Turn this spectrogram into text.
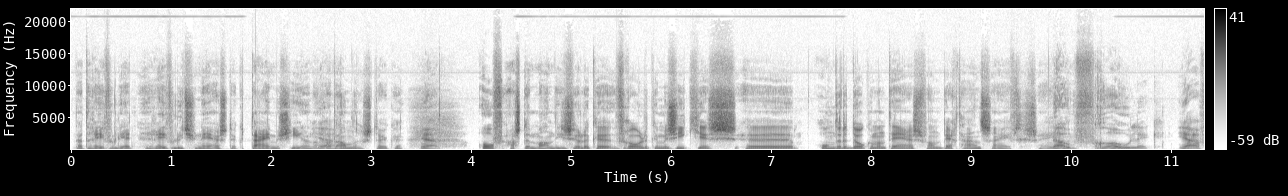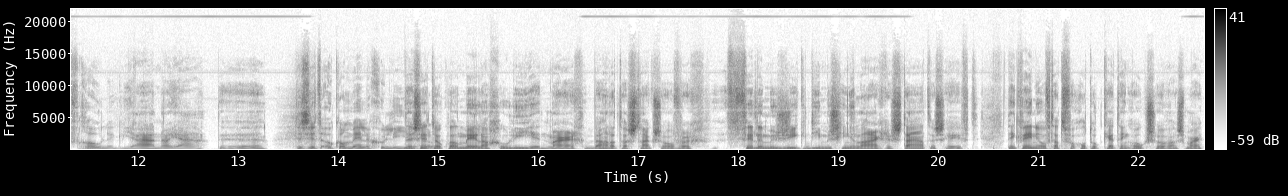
dat revolu- revolutionaire stuk Time Machine en nog Ja. wat andere stukken. ja. Of als de man die zulke vrolijke muziekjes eh, onder de documentaires van Bert Haansa heeft geschreven. Nou, vrolijk. Ja, vrolijk. Ja, nou ja, de- Er zit ook al melancholie in. er zit hoor. ook wel melancholie in. Maar we hadden het daar straks over filmmuziek die misschien een lagere status heeft. Ik weet niet of dat voor Otto Ketting ook zo was, maar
